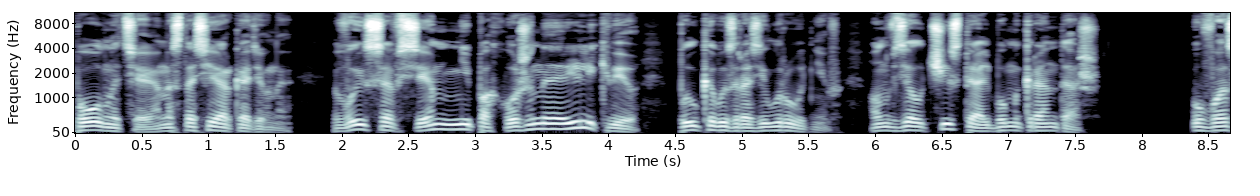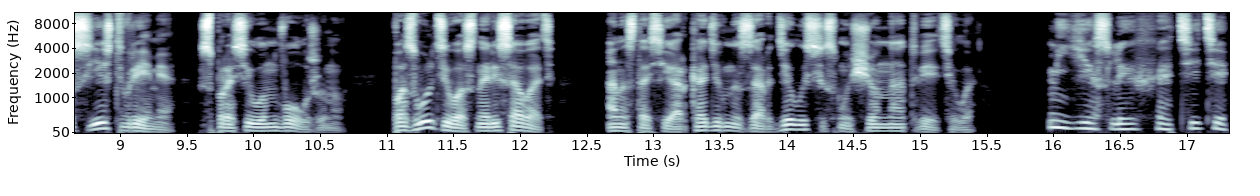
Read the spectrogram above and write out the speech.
«Полноте, Анастасия Аркадьевна. Вы совсем не похожи на реликвию», — пылко возразил Руднев. Он взял чистый альбом и карандаш. «У вас есть время?» — спросил он Волжину. «Позвольте вас нарисовать». Анастасия Аркадьевна зарделась и смущенно ответила. «Если хотите,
